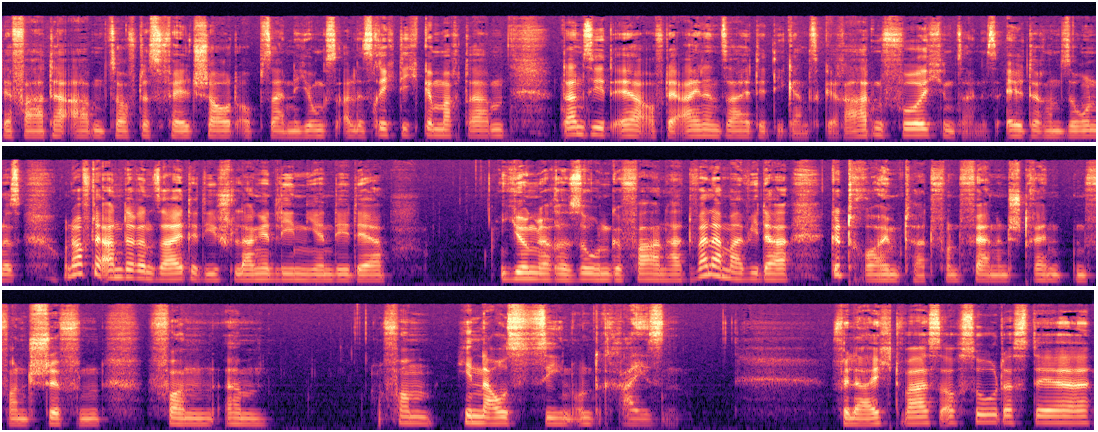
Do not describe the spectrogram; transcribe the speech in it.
der Vater abends auf das Feld schaut, ob seine Jungs alles richtig gemacht haben, dann sieht er auf der einen Seite die ganz geraden Furchen seines älteren Sohnes und auf der anderen Seite die Schlangenlinien, die der jüngere Sohn gefahren hat, weil er mal wieder geträumt hat von fernen Stränden, von Schiffen, von ähm, vom Hinausziehen und Reisen. Vielleicht war es auch so, dass der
